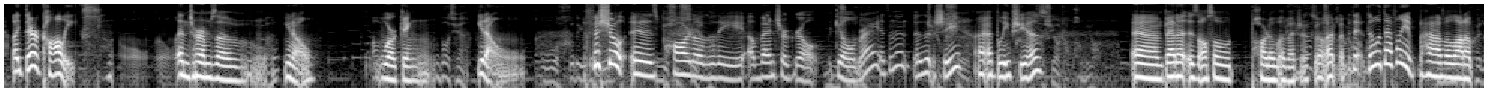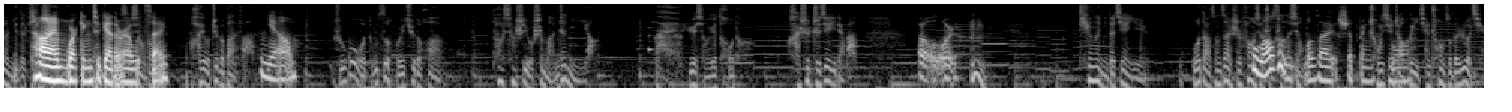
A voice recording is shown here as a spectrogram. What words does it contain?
like they're colleagues in terms of uh-huh. you know oh. working. You know. Fischl is part of the Adventure Guild, guild right? Isn't it? Is it she? I, I believe she is. And Bennett is also part of Electric Girl. I, they, they will definitely have a lot of time working together, I would say. Yeah. Oh, 如果我独自回去的话，他像是有事瞒着你一样。哎，越想越头疼，还是直接一点吧。Oh Lord。听了你的建议，我打算暂时放下手上的项目，重新找回以前创作的热情。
